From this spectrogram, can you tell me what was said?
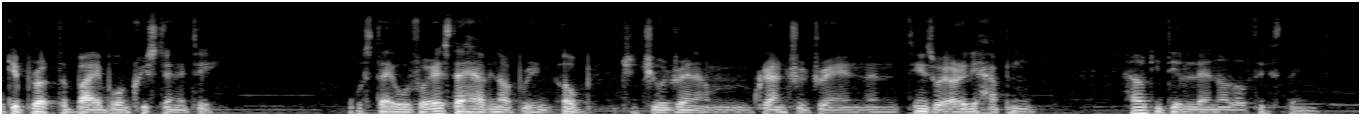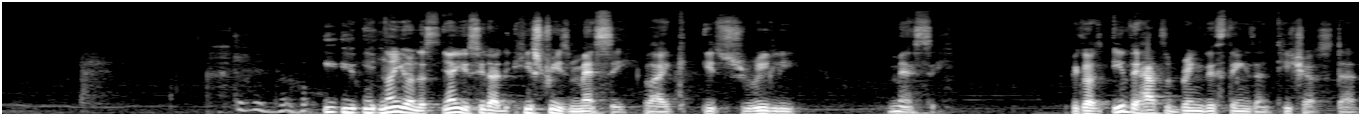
they brought the Bible and Christianity, we started we first started having upbringing up children and grandchildren and things were already happening. How did they learn all of these things? You, you, now you understand. Now you see that history is messy. Like it's really messy. Because if they had to bring these things and teach us that,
